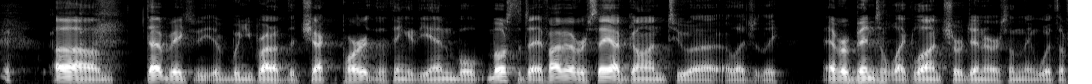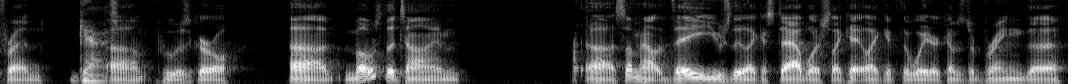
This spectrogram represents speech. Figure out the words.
Um, that makes me when you brought up the check part, the thing at the end. Well, most of the time, if I've ever say I've gone to uh, allegedly ever been to like lunch or dinner or something with a friend, Gas. um, who was a girl. Uh, most of the time, uh, somehow they usually like establish like, hey, like if the waiter comes to bring the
